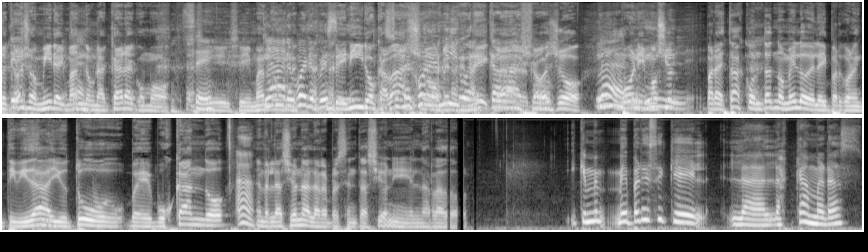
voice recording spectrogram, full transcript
el caballo mira y manda una cara como. Sí. Sí, sí, manda Claro, un bueno, pero De Niro caballo. mejor ¿me amigo el Claro, caballo. Claro. pone emoción. Para, estabas contándome lo de la hiperconectividad, YouTube, eh, buscando Ah. en relación a la representación y el narrador. Y que me, me parece que la- las cámaras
